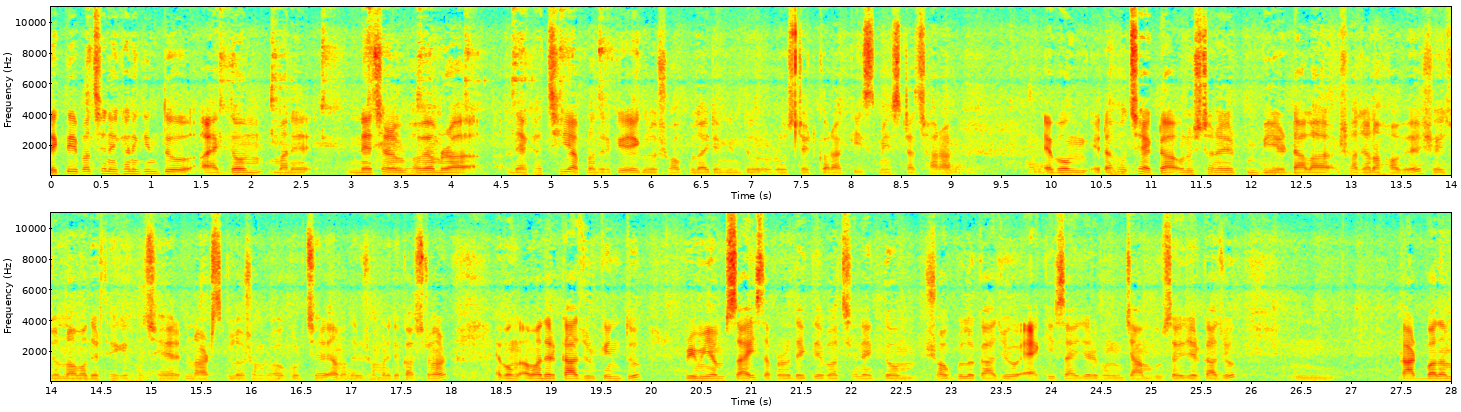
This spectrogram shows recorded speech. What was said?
দেখতেই পাচ্ছেন, এখানে কিন্তু একদম মানে ন্যাচারালভাবে আমরা দেখাচ্ছি আপনাদেরকে। এগুলো সবগুলো আইটেম কিন্তু রোস্টেড করা, কিসমিসটা ছাড়া। এবং এটা হচ্ছে একটা অনুষ্ঠানের বিয়ের ডালা সাজানো হবে, সেই জন্য আমাদের থেকে হচ্ছে নাটসগুলো সংগ্রহ করছে আমাদের সম্মানিত কাস্টমার এবং আমাদের কাজুর কিন্তু প্রিমিয়াম সাইজ আপনারা দেখতে পাচ্ছেন একদম সবগুলো কাজু, একই সাইজের এবং জাম্বু সাইজের কাজু। কাঠবাদাম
